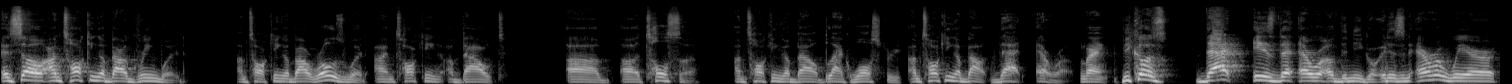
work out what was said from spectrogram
And so I'm talking about Greenwood. I'm talking about Rosewood. I'm talking about uh, uh, Tulsa. I'm talking about Black Wall Street. I'm talking about that era. Right. Because that is the era of the Negro. It is an era where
